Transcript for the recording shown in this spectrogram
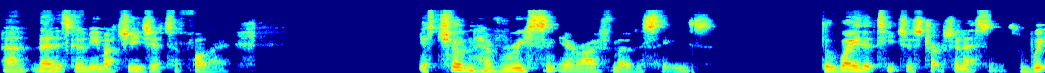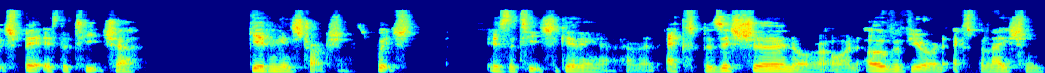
um, then it's going to be much easier to follow. If children have recently arrived from overseas, the way that teachers structure lessons, which bit is the teacher giving instructions, which is the teacher giving an exposition or, or an overview or an explanation,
